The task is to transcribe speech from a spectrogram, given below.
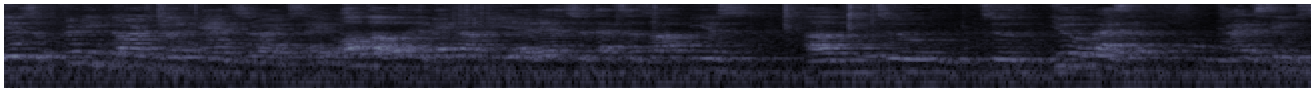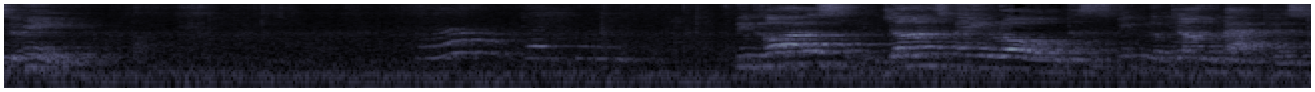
gives a pretty darn good answer, I'd say. Although it may not be an answer that's as obvious um, to, to you as it kind of seems to me. Because John's main role, this is speaking of John the Baptist,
